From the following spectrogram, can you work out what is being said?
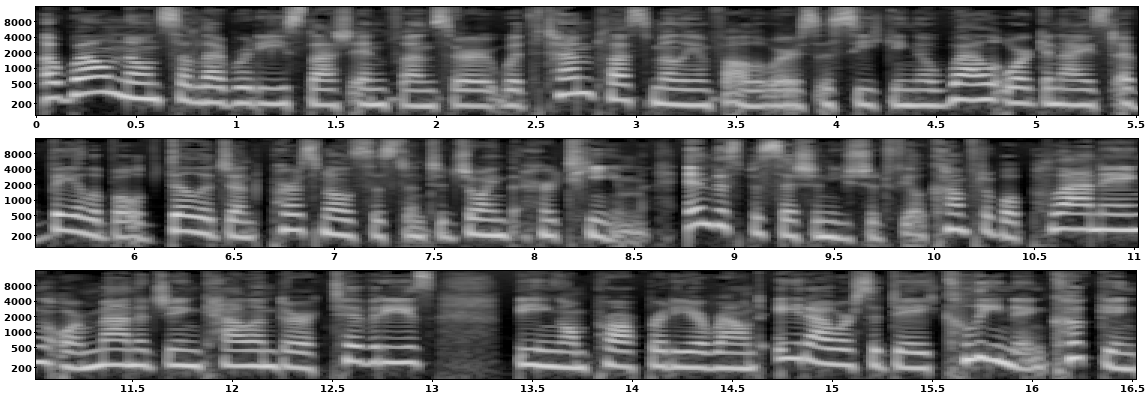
A well-known celebrity slash influencer with 10 plus million followers is seeking a well-organized, available, diligent personal assistant to join her team. In this position, you should feel comfortable planning or managing calendar activities, being on property around eight hours a day, cleaning, cooking,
